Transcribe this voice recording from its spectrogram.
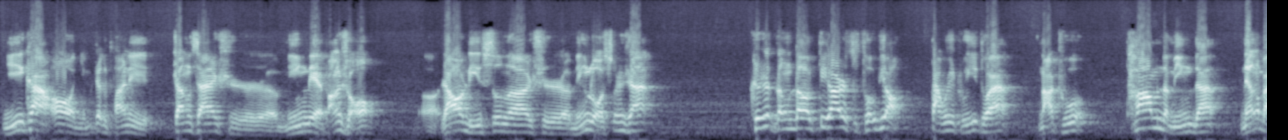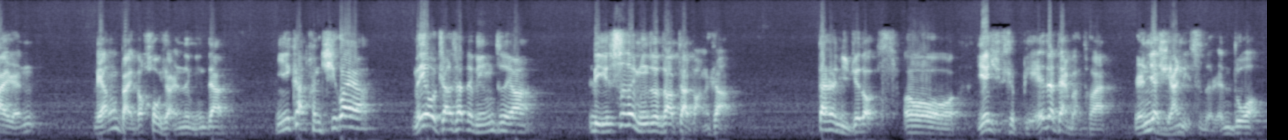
你一看，哦，你们这个团里张三是名列榜首，呃，然后李四呢是名落孙山。可是等到第二次投票，大会主席团拿出他们的名单，两百人，两百个候选人的名单。你一看很奇怪呀，没有张三的名字呀，李四的名字在在榜上，但是你觉得哦，也许是别的代表团，人家选李四的人多，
